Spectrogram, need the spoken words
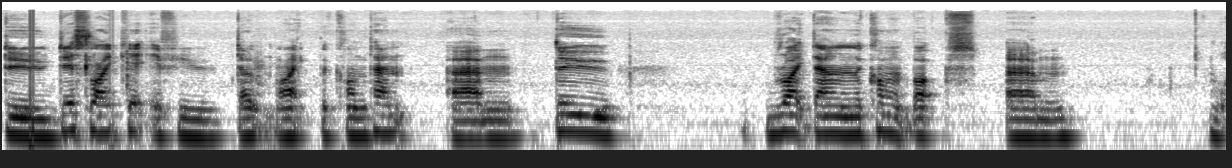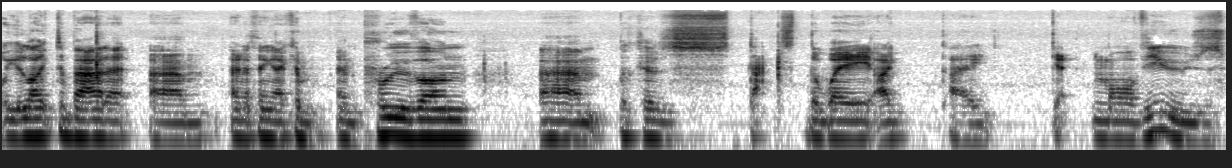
Do dislike it if you don't like the content. Um, do write down in the comment box um, what you liked about it. Um, anything I can improve on. Um, because that's the way I I get more views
